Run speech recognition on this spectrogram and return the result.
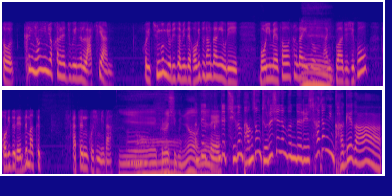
또 큰 형님 역할을 해주고 있는 라키안 거기 중국 요리점인데 거기도 상당히 우리 모임에서 상당히 네. 좀 많이 도와주시고 거기도 랜드마크 같은 곳입니다. 예, 그러시군요. 근데 예. 네. 근데 지금 방송 들으시는 분들이 사장님 가게가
